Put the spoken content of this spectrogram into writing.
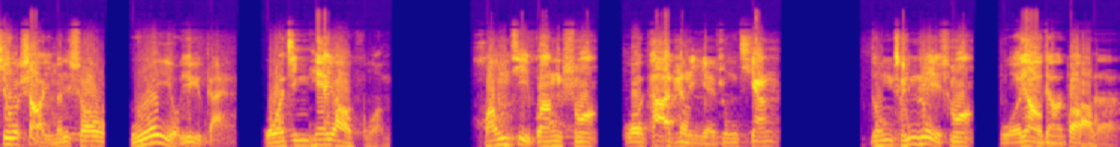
邱少爷们说：“我有预感，我今天要火。”黄继光说：“我看着了野中枪。”董存瑞说：“我要掉爆了。”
